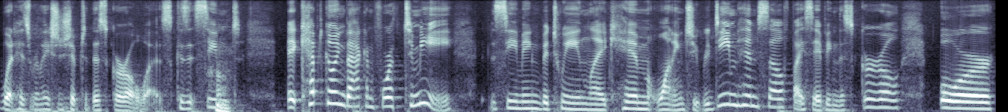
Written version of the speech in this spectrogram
what his relationship to this girl was because it seemed it kept going back and forth to me seeming between like him wanting to redeem himself by saving this girl or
